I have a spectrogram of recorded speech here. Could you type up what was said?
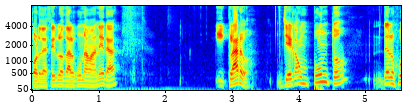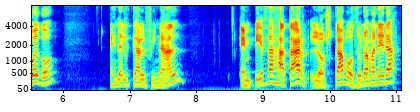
por decirlo de alguna manera. Y claro, llega un punto del juego en el que al final empiezas a atar los cabos de una manera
